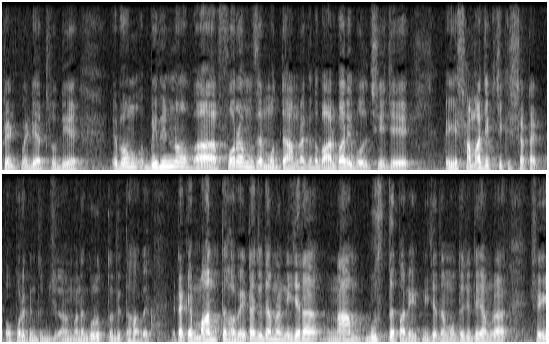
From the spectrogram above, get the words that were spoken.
প্রিন্ট মিডিয়া থ্রু দিয়ে এবং বিভিন্ন ফোরামসের মধ্যে আমরা কিন্তু বারবারই বলছি যে এই সামাজিক চিকিৎসাটার ওপরে কিন্তু মানে গুরুত্ব দিতে হবে। এটাকে মানতে হবে। এটা যদি আমরা নিজেরা না বুঝতে পারি, নিজেদের মধ্যে যদি আমরা সেই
